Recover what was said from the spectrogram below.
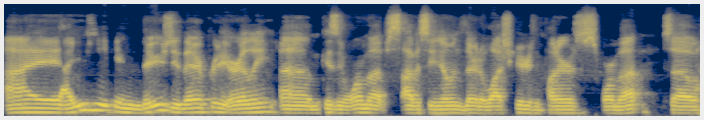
I I usually can. They're usually there pretty early because um, in warm ups, obviously no one's there to watch kickers and punters warm up. So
